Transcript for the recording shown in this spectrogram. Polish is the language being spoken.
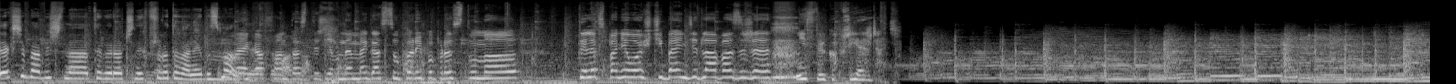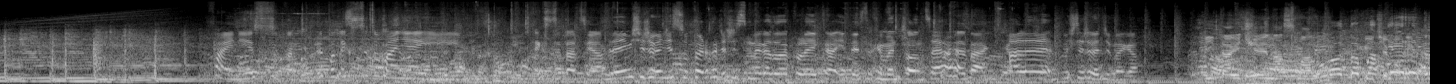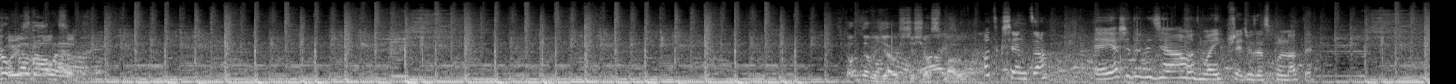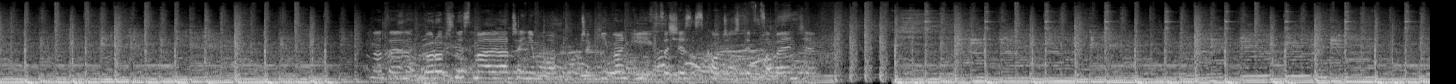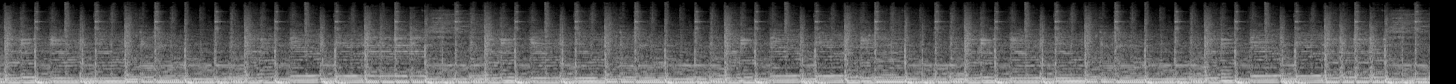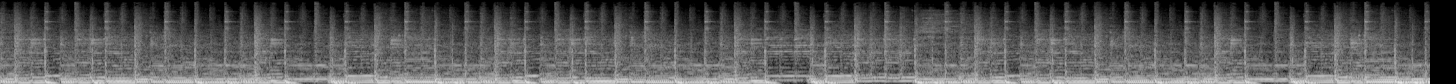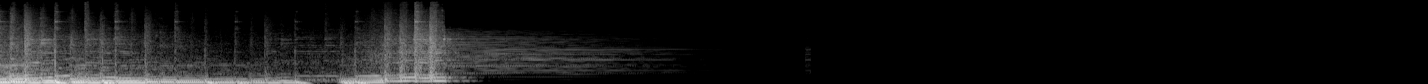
jak się bawisz na tegorocznych przygotowaniach do smalu? Mega fantastycznie, będę mega super i po prostu no tyle wspaniałości będzie dla was, że nic tylko przyjeżdżać. Fajnie, jest super. Podekscytowanie i ekscytacja. Wydaje mi się, że będzie super, chociaż jest mega długa kolejka i to jest trochę męczące. Trochę tak. Ale myślę, że będzie mega. Witajcie na smalu. to Bijcie papiery bo drukowałem. Skąd dowiedziałyście się o smalu? Od księdza. E, Ja się dowiedziałam od moich przyjaciół ze wspólnoty. Na ten roroczny smal raczej nie ma oczekiwań i chce się zaskoczyć tym, co będzie.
